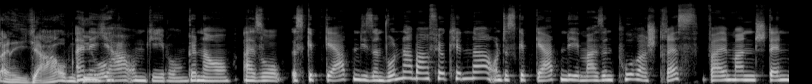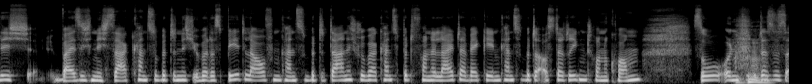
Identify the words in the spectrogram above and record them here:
Eine Ja-Umgebung? Eine Ja-Umgebung, genau. Also es gibt Gärten, die sind wunderbar für Kinder und es gibt Gärten, die mal sind purer Stress, weil man ständig, weiß ich nicht, sagt, kannst du bitte nicht über das Beet laufen, kannst du bitte da nicht rüber, kannst du bitte von der Leiter weggehen, kannst du bitte aus der Regentonne kommen. So, und das ist,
